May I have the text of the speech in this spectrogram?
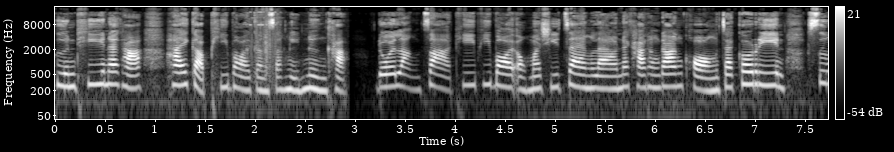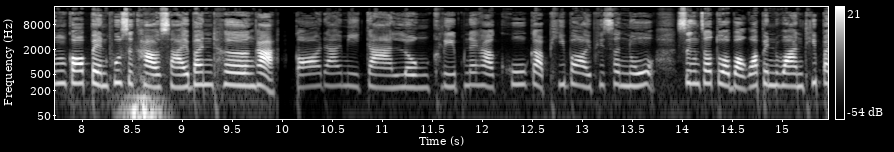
พื้นที่นะคะ ให้กับพี่บอยกันสักนิดนึงค่ะ โดยหลังจากที่พี่บอยออกมาชี้แจงแล้วนะคะ ทางด้านของแจ็คเกอรีน ซึ่งก็เป็นผู้สื่อข่าวสายบันเทิงค่ะก็ได้มีการลงคลิปนะคะคู่กับพี่บอยพิษณุ ซึ่งเจ้าตัวบอกว่าเป็นวันที่ไป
